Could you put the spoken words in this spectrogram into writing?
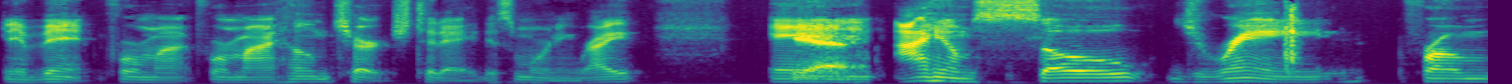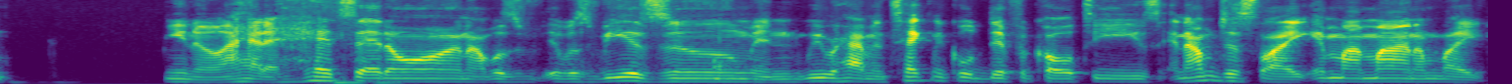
an event for my for my home church today this morning, right? And Yeah. I am so drained from. You know, I had a headset on. I was it was via Zoom, and we were having technical difficulties. And I'm just like in my mind, I'm like,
